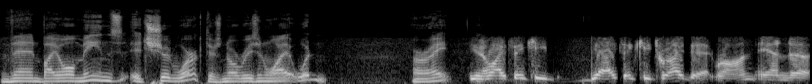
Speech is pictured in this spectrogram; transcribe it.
then by all means it should work. There's no reason why it wouldn't. All right. You know, I think he, yeah, I think he tried that, Ron. And uh,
